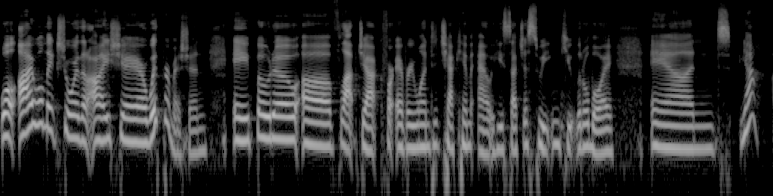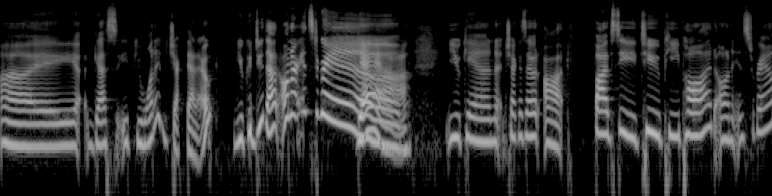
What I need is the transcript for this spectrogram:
Well, I will make sure that I share, with permission, a photo of Flapjack for everyone to check him out. He's such a sweet and cute little boy. And yeah, I guess if you wanted to check that out, you could do that on our Instagram. Yeah. You can check us out at 5C2P Pod on Instagram.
